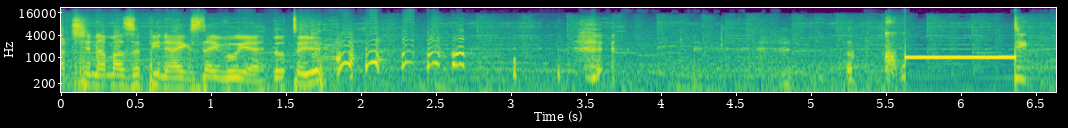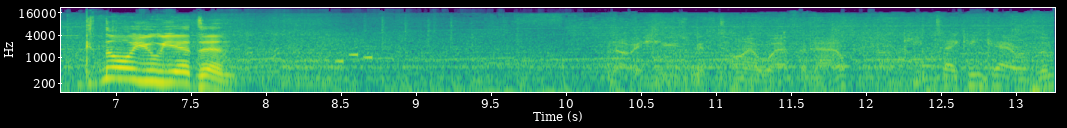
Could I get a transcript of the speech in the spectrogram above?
Patrzcie na Mazepina jak zdejmuje do tej... Ty gnoju jeden. No issues with tyre wear for now. Keep taking care of them.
